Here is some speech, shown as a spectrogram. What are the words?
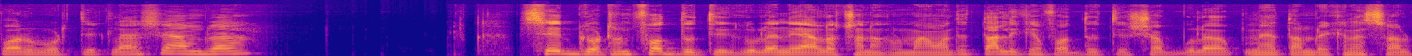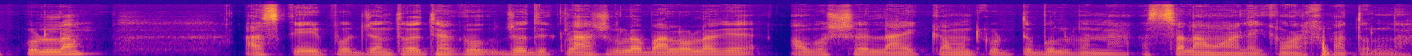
পরবর্তী ক্লাসে আমরা সেট গঠন পদ্ধতিগুলো নিয়ে আলোচনা করব, আমাদের তালিকা পদ্ধতি, সবগুলো ম্যাথ আমরা এখানে সলভ করলাম। আজকে এই পর্যন্তই থাকুক, যদি ক্লাসগুলো ভালো লাগে, অবশ্যই লাইক কমেন্ট করতে ভুলবেন না। আসসালামু আলাইকুম রহমতুল্লাহ।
